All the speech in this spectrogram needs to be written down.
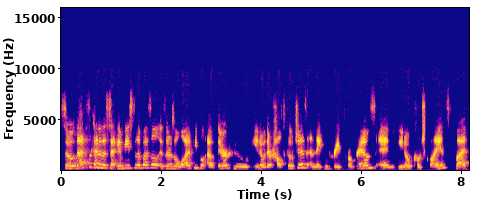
So that's the kind of the second piece of the puzzle is there's a lot of people out there who, you know, they're health coaches and they can create programs and, you know, coach clients, but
